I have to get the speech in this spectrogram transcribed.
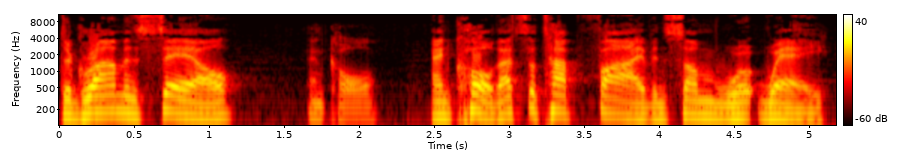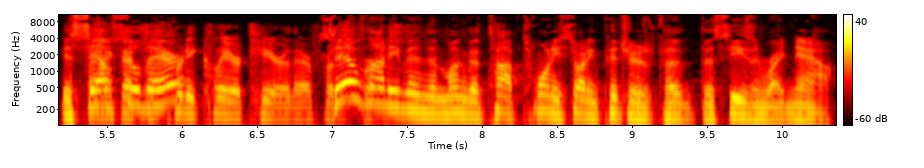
Degrom, and Sale, and Cole. And Cole, that's the top five in some w- way. Is I Sale think still that's a there? pretty clear tier there. For the Sale's not even among the top twenty starting pitchers for the season right now.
